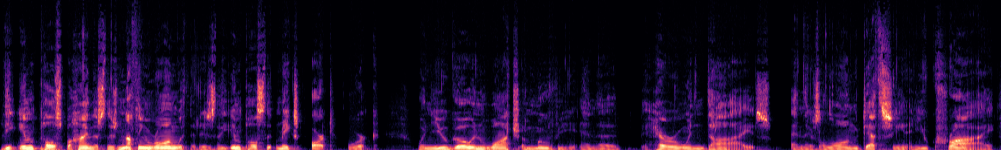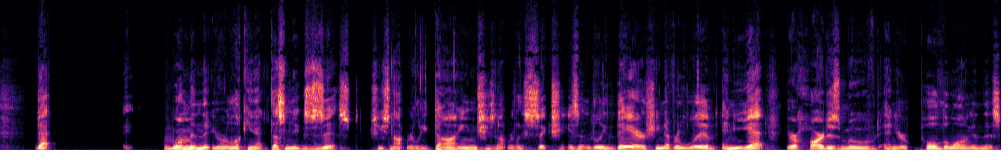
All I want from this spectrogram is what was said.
the impulse behind this, there's nothing wrong with it, is the impulse that makes art work. When you go and watch a movie and the heroine dies and there's a long death scene and you cry, that woman that you're looking at doesn't exist. She's not really dying. She's not really sick. She isn't really there. She never lived. And yet your heart is moved and you're pulled along in this,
